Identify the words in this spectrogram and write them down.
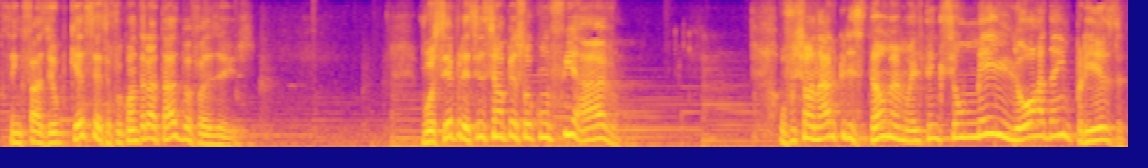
Você tem que fazer o que é certo. Você foi contratado para fazer isso. Você precisa ser uma pessoa confiável. O funcionário cristão, meu irmão, ele tem que ser o melhor da empresa.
